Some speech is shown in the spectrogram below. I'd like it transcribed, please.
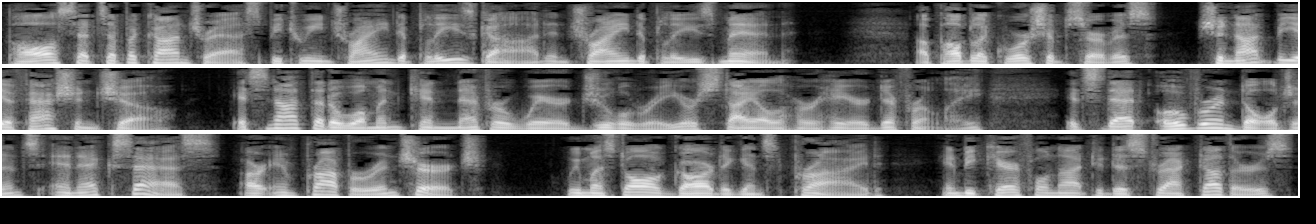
Paul sets up a contrast between trying to please God and trying to please men. A public worship service should not be a fashion show. It's not that a woman can never wear jewelry or style her hair differently. It's that overindulgence and excess are improper in church. We must all guard against pride and be careful not to distract others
